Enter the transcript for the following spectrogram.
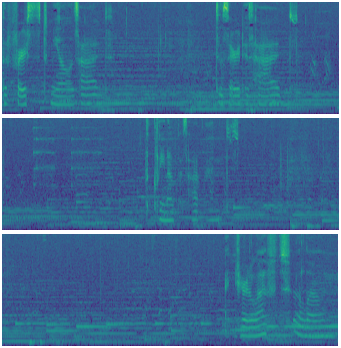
The first meal is had. Dessert is had. The cleanup is happened. You're left alone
